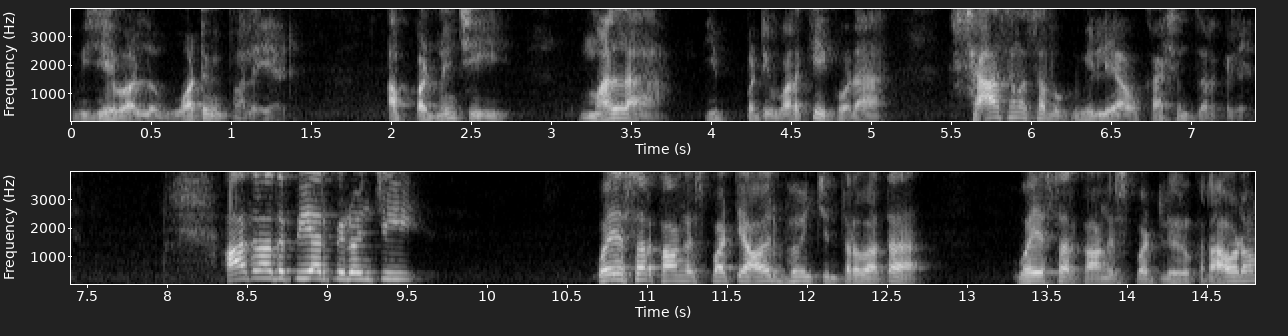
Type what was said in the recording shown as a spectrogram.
విజయవాడలో ఓటమి పాలయ్యాడు. అప్పటి నుంచి మళ్ళా ఇప్పటి వరకు కూడా శాసనసభకు వెళ్ళే అవకాశం దొరకలేదు. ఆ తర్వాత పీఆర్పీలోంచి వైఎస్ఆర్ కాంగ్రెస్ పార్టీ ఆవిర్భవించిన తర్వాత వైఎస్ఆర్ కాంగ్రెస్ పార్టీలోకి రావడం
